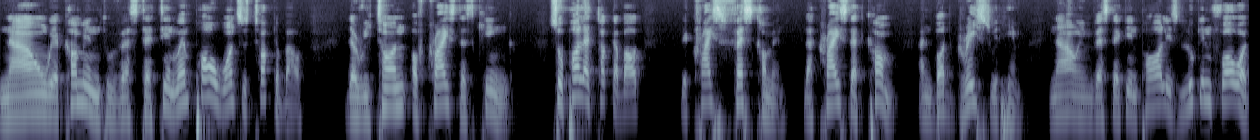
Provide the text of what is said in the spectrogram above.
Now we're coming to verse 13 when Paul wants to talk about the return of Christ as King. So Paul had talked about the Christ's first coming, that Christ had come and brought grace with him. Now in verse 13, Paul is looking forward.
